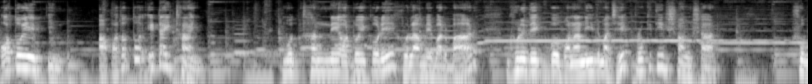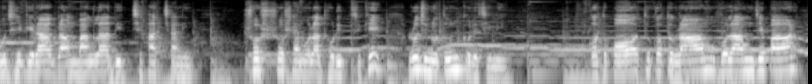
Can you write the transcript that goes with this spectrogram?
অতএব ইন, আপাতত এটাই ঠাঁই। মধ্যাহ্নে অটোয় করে হলাম এবার বার। ঘুরে দেখব বনানীর মাঝে প্রকৃতির সংসার। সবুজে ঘেরা গ্রাম বাংলা দিচ্ছে হাতছানি। শস্য শ্যামলা ধরিত্রীকে রোজ নতুন করে চিনি। কত পথ, কত গ্রাম হলাম যে পার।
